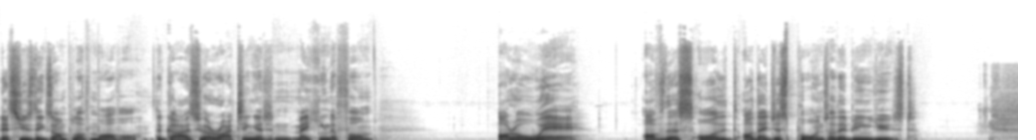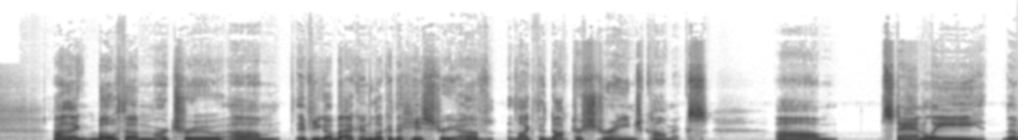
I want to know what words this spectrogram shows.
let's use the example of Marvel, the guys who are writing it and making the film are aware of this, or are they just pawns? Are they being used? I think both of them are true. Um, if you go back and look at the history of like the Doctor Strange comics, um, Stan Lee, the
